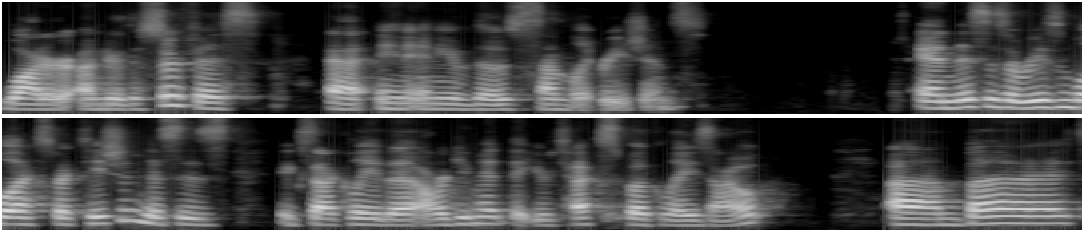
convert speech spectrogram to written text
water under the surface at, in any of those sunlit regions. And this is a reasonable expectation. This is exactly the argument that your textbook lays out. Um, but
